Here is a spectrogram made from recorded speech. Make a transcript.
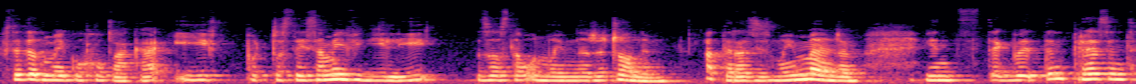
wtedy od mojego chłopaka i podczas tej samej wigilii został on moim narzeczonym, a teraz jest moim mężem. Więc jakby ten prezent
